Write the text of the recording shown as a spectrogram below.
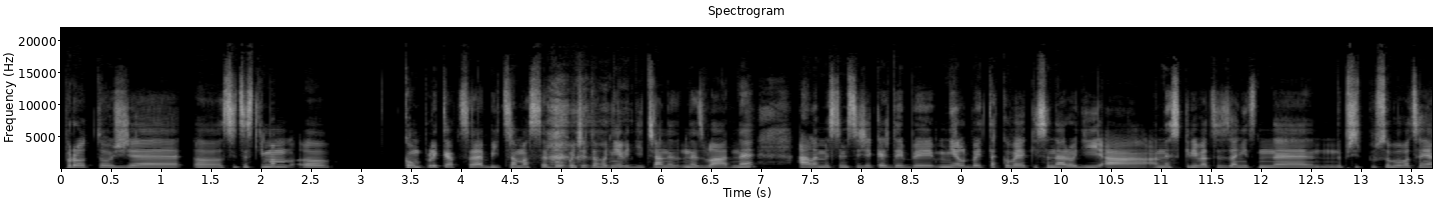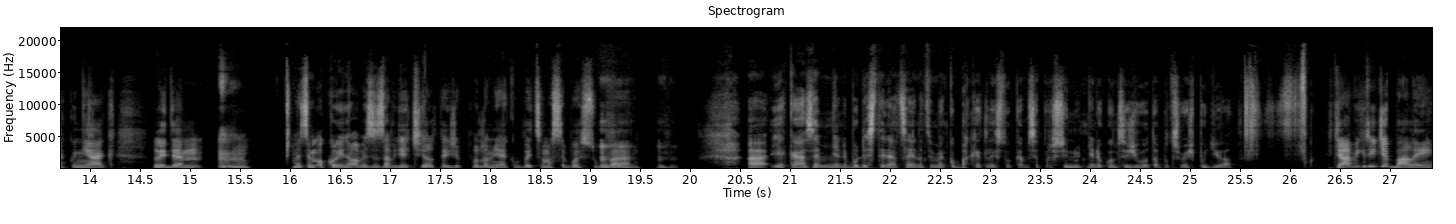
protože uh, sice s tím mám uh, komplikace být sama sebou, protože to hodně lidí třeba ne, nezvládne, ale myslím si, že každý by měl být takový, jaký se narodí a, a neskrývat se za nic, ne, nepřizpůsobovat se jako nějak lidem ve svém okolí, no, aby se zavděčil, takže podle mě jako být sama sebou je super. Mm-hmm, mm-hmm. A jaká země nebo destinace je na tom jako bucket listu, kam se prostě nutně do konce života potřebuješ podívat? Chtěla bych říct, že Bali,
